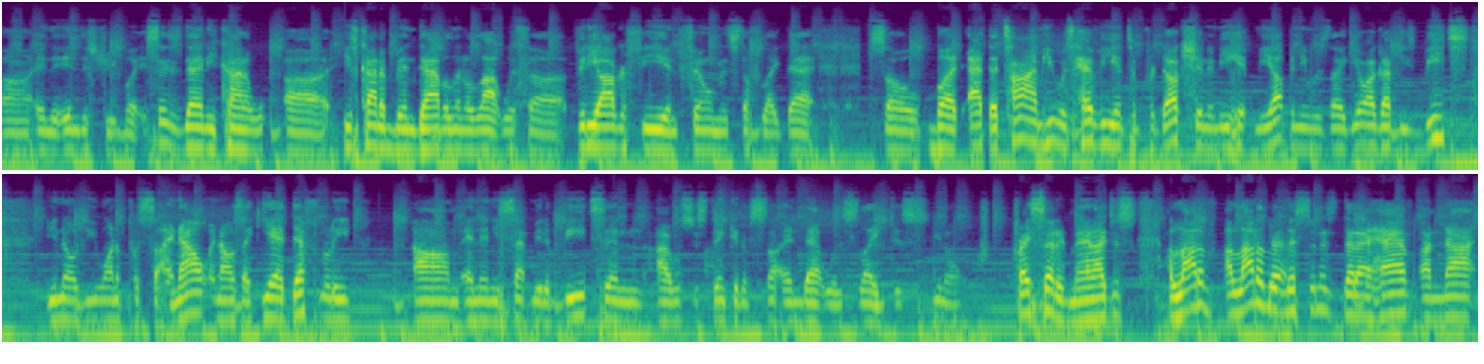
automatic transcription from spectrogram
uh, in the industry, but since then he kind of, uh, he's kind of been dabbling a lot with uh, videography and film and stuff like that. So, but at the time he was heavy into production, and he hit me up and he was like, "Yo, I got these beats." you know, do you want to put something out? And I was like, yeah, definitely. Um, and then he sent me the beats, and I was just thinking of something that was like just, you know, Christ centered, man. I just a lot of a lot of the listeners that I have are not.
